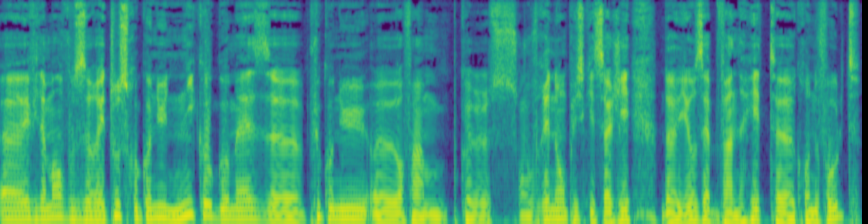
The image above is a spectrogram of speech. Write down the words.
Euh, évidemment, vous aurez tous reconnu Nico Gomez, euh, plus connu, euh, enfin que son vrai nom, puisqu'il s'agit de Josep van Hit euh, Groenvoelt,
